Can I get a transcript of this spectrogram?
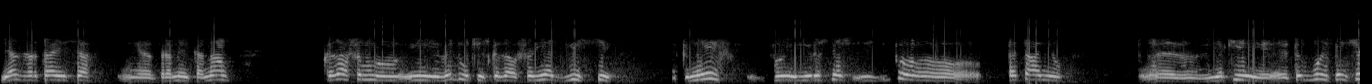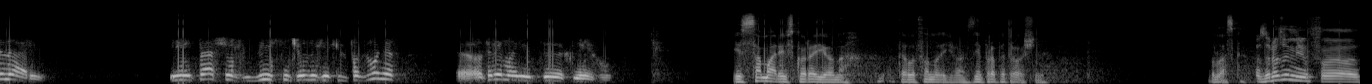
Я звертаюся е, прямий канал. Сказав, що і ведучий сказав, що є 200 книг по по питанню, е, які турбують пенсіонерів. І перших 200 чоловік, які подзвонять, отримають книгу. Із Самарівського району телефонують вам з Дніпропетровщини. Будь ласка. Зрозумів. е,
